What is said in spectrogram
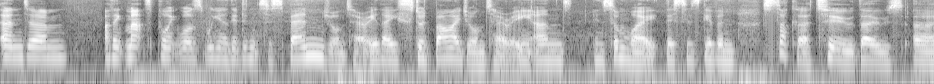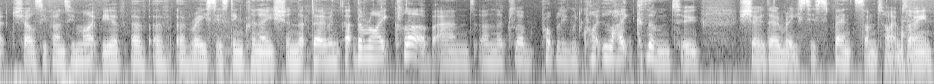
Yeah. And um, I think Matt's point was, well, you know, they didn't suspend John Terry; they stood by John Terry, and in some way, this has given succour to those uh, Chelsea fans who might be of, of, of, a racist inclination that they're in, at the right club, and and the club probably would quite like them to show their racist bent sometimes. I mean,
